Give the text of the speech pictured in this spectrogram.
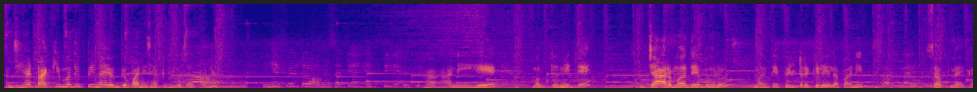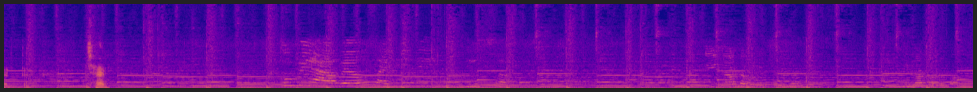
म्हणजे ह्या टाकीमध्ये पिण्यायोग्य पाणी साठवलं जातं ना हा. फिल्टर होण्यासाठी आणि पिण्यायोग्य हां आणि हे मग तुम्ही ते जारमध्ये भरून मग ते फिल्टर केलेलं पाणी सप्लाय सप्लाय करता छान तुम्ही या व्यवसायाची दिवसापासून तीन आठवड्याचे झाले. तीन आठवड्यापासून.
